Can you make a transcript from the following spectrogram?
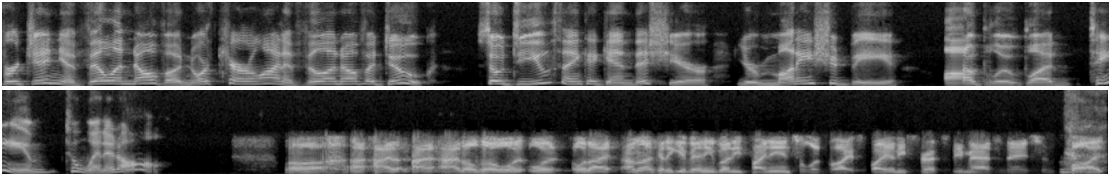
Virginia, Villanova, North Carolina, Villanova, Duke. So do you think again this year your money should be on a blue blood team to win it all? Uh, I, I I don't know what what, what I I'm not going to give anybody financial advice by any stretch of the imagination, but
